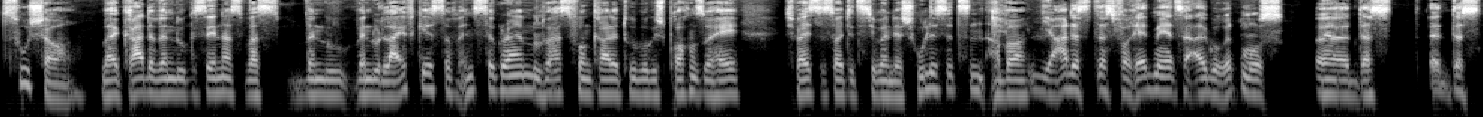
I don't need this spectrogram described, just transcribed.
Zuschauer. Weil gerade wenn du gesehen hast, was, wenn du, wenn du live gehst auf Instagram, mhm. du hast vorhin gerade drüber gesprochen, so, hey, ich weiß, du solltest jetzt lieber in der Schule sitzen, aber. Ja, das, das verrät mir jetzt der Algorithmus, ja. äh, dass, äh, das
